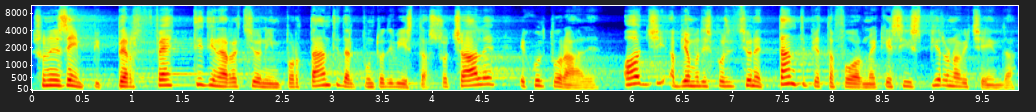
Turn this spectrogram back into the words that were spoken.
sono esempi perfetti di narrazioni importanti dal punto di vista sociale e culturale. Oggi abbiamo a disposizione tante piattaforme che si ispirano a vicenda.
